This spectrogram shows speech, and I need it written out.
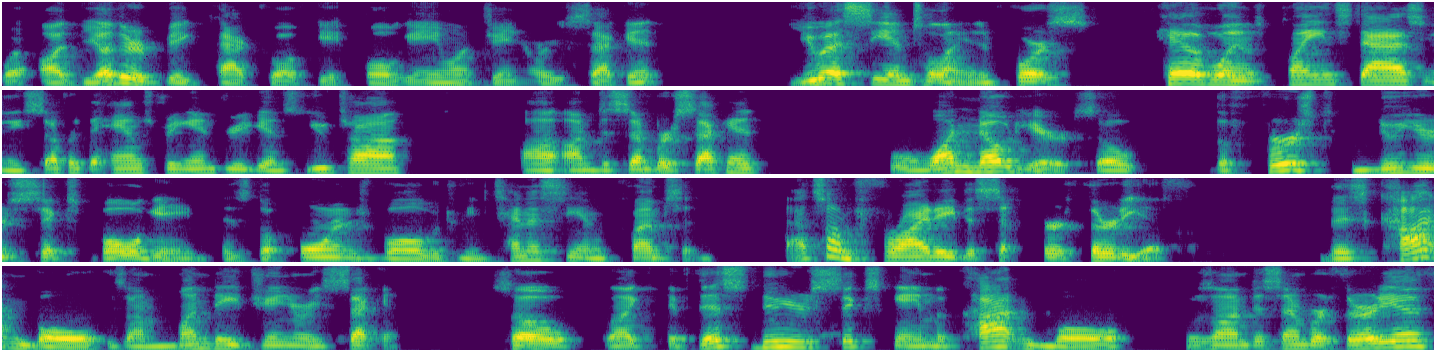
Well, uh, the other big Pac 12 game, bowl game on January 2nd, USC and Tulane. Of course, Caleb Williams playing status, and he suffered the hamstring injury against Utah uh, on December 2nd. One note here. So, the first New Year's Six bowl game is the Orange Bowl between Tennessee and Clemson. That's on Friday, December 30th. This Cotton Bowl is on Monday, January 2nd. So, like, if this New Year's Six game, the Cotton Bowl, was on December 30th,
